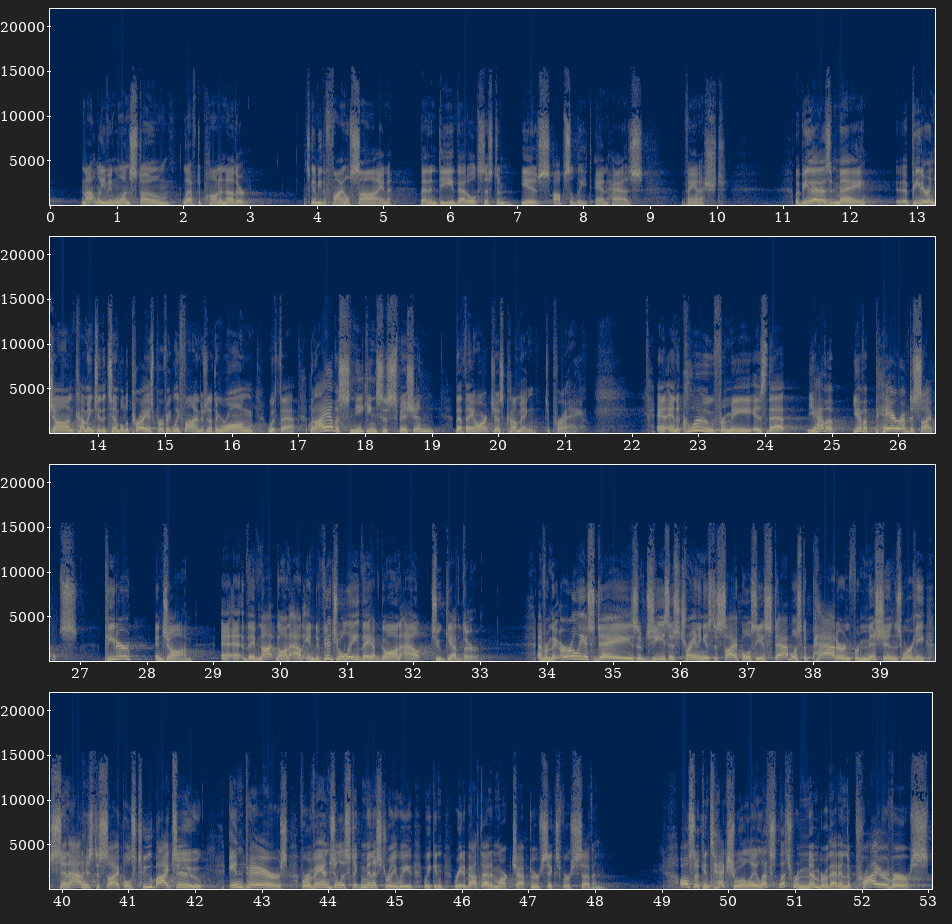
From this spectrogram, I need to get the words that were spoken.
not leaving one stone left upon another, it's going to be the final sign that indeed that old system is obsolete and has vanished. But be that as it may, uh, Peter and John coming to the temple to pray is perfectly fine. There's nothing wrong with that. But I have a sneaking suspicion that they aren't just coming to pray. And, and a clue for me is that you have a, you have a pair of disciples, Peter and John. And they've not gone out individually, they have gone out together. And from the earliest days of Jesus training his disciples, he established a pattern for missions where he sent out his disciples two by two in pairs for evangelistic ministry. We, we can read about that in Mark chapter 6, verse 7. Also, contextually, let's, let's remember that in the prior verse,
